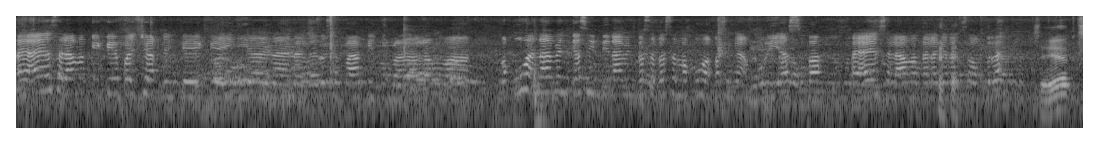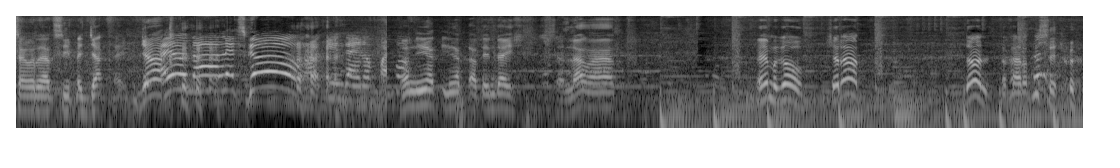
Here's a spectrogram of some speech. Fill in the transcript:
Kaya ayun, salamat kay Kuya Pajak din kay kay ADR na nagano sa package para lang ma makuha namin kasi hindi namin basta-basta makuha kasi nga burias pa. Kaya ayun, salamat talaga ng sobra. So yan, kasama natin si Pajak. Pajak! Ayun na, let's go! Tinday ng pa. Ano, ingat, ingat Ate Inday. Salamat. Eh, mag-go. Shut up! Dol, nakarating sa'yo.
